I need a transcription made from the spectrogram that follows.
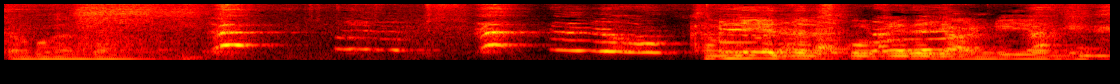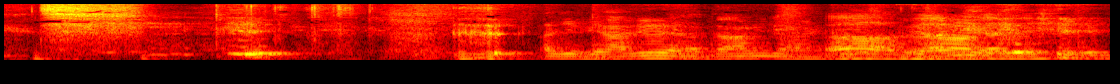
ਸਭ ਕਰ ਦਿਆ ਸਮਝੀ ਇੱਧਰ ਸਕੂਟਰੀ ਤੇ ਜਾਣ ਦੀ ਅੱਗੇ। ਅਜੇ ਵਿਆਹ ਨਹੀਂ ਹੋਇਆ ਗਾਂ ਨਹੀਂ ਜਾਣ ਆ ਵਿਆਹ ਨਹੀਂ ਆਏ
